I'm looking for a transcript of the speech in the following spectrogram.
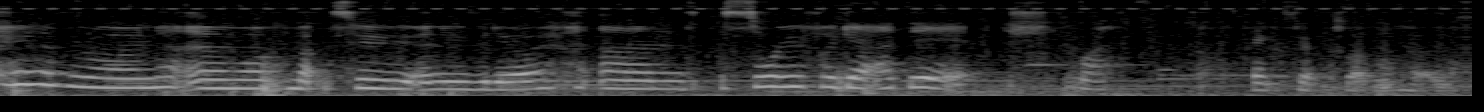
Hey everyone, and welcome back to a new video. And sorry if I get a bit rough, except like my toes.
